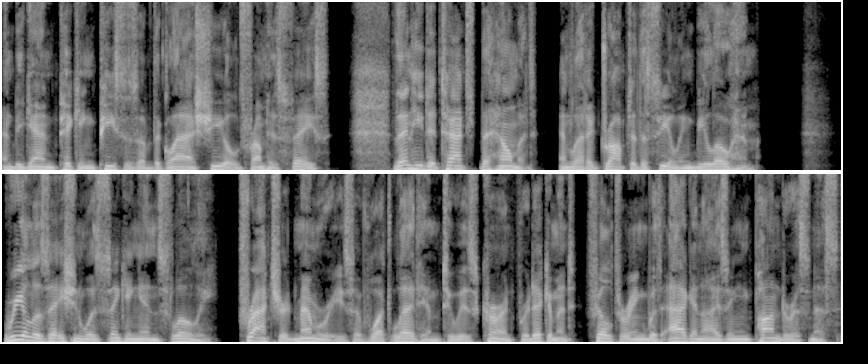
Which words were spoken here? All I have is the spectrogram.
and began picking pieces of the glass shield from his face. Then he detached the helmet and let it drop to the ceiling below him. Realization was sinking in slowly, fractured memories of what led him to his current predicament filtering with agonizing ponderousness.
